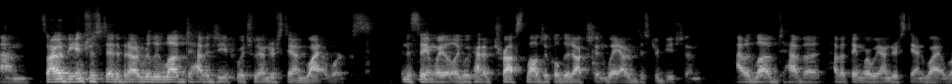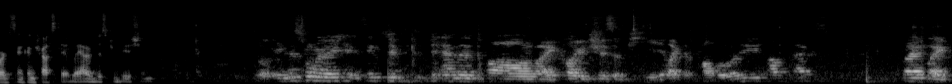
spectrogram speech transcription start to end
Um, so I would be interested, but I would really love to have a G for which we understand why it works. In the same way that like we kind of trust logical deduction way out of distribution. I would love to have a have a thing where we understand why it works and can trust it way out of distribution. So in this formulation, it seems to be dependent on like how you choose a p, like the probability of x, right? Like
